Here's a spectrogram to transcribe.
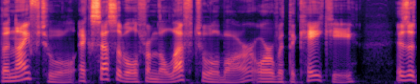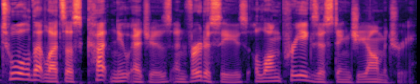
The knife tool, accessible from the left toolbar or with the K key, is a tool that lets us cut new edges and vertices along pre-existing geometry.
